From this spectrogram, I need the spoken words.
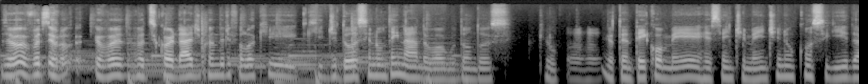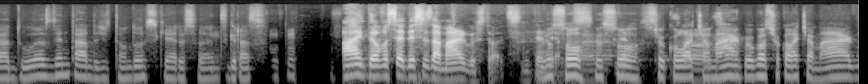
Eu, eu vou, eu, eu vou, vou discordar de quando ele falou que, que de doce não tem nada o algodão doce. Uhum. Eu tentei comer recentemente e não consegui dar duas dentadas de tão doce que era essa desgraça. ah, então você é desses amargos, Tots, entendeu? Eu sou, É, eu sou chocolate Nossa. amargo, eu gosto de chocolate amargo.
